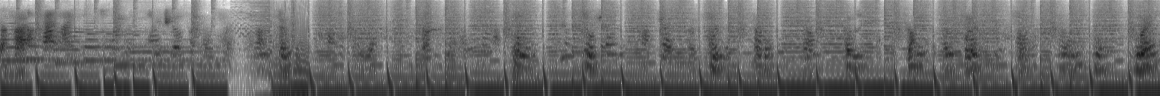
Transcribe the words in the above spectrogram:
Okay. West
